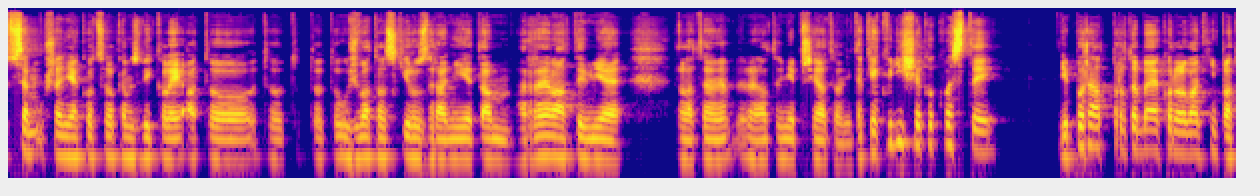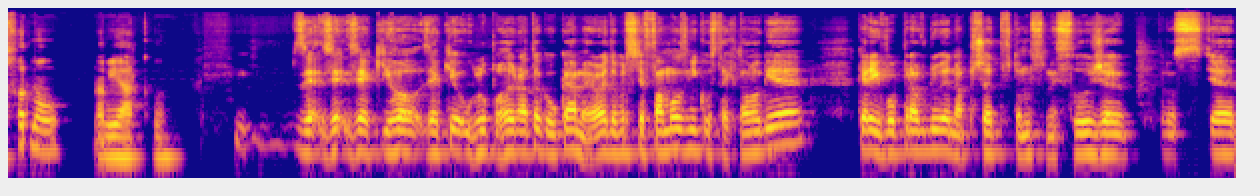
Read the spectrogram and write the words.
jsem už na ně jako celkem zvyklý a to, to, to, to, to uživatelské rozhraní je tam relativně, relativně, relativně přijatelný. Tak jak vidíš jako Questy? Je pořád pro tebe jako relevantní platformou na VR? Z, z, z, jakého, z jakého úhlu pohledu na to koukáme? Jo? Je to prostě famózní kus technologie, který opravdu je napřed v tom smyslu, že prostě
